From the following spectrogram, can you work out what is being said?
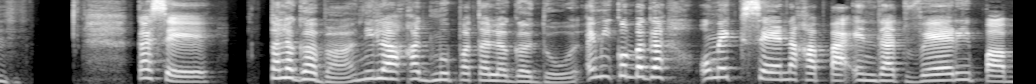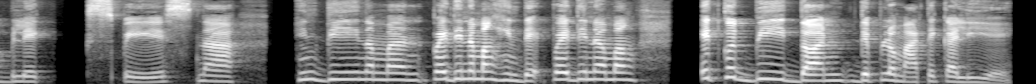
kasi Talaga ba? Nilakad mo pa talaga doon? I mean, kumbaga, umeksena ka pa in that very public space na hindi naman, pwede namang hindi, pwede namang, it could be done diplomatically eh.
